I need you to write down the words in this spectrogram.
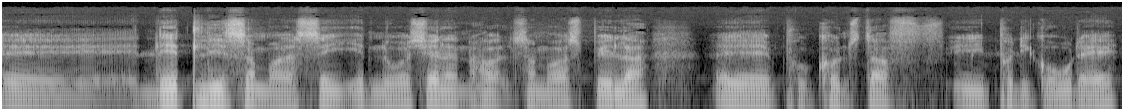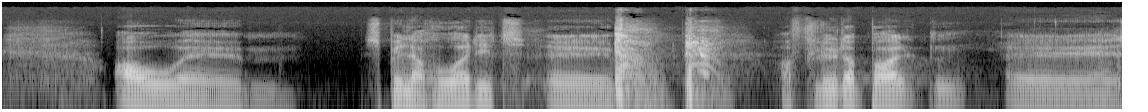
øh, lidt ligesom at se et Nordsjælland-hold, som også spiller øh, på kunststof i, på de gode dage, og øh, spiller hurtigt øh, og flytter bolden, øh,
